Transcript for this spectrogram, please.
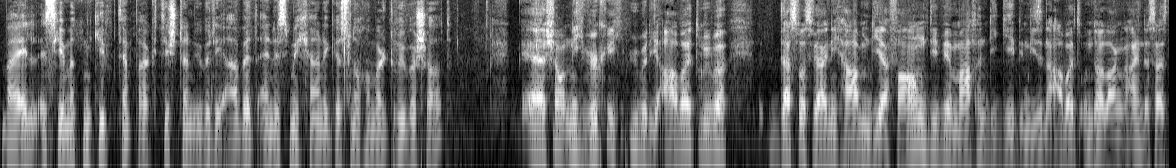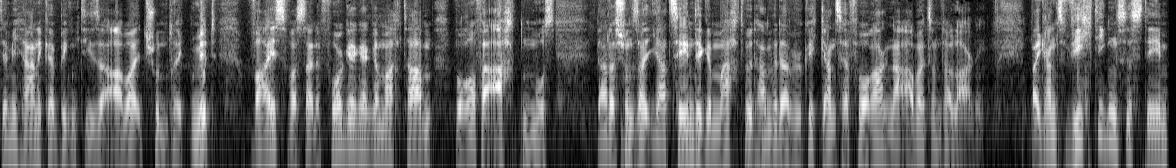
weil es jemanden gibt, der praktisch dann über die Arbeit eines Mechanikers noch einmal drüber schaut. Er schaut nicht wirklich über die Arbeit drüber. Das, was wir eigentlich haben, die Erfahrung, die wir machen, die geht in diesen Arbeitsunterlagen ein. Das heißt, der Mechaniker bringt diese Arbeit schon direkt mit, weiß, was seine Vorgänger gemacht haben, worauf er achten muss. Da das schon seit Jahrzehnten gemacht wird, haben wir da wirklich ganz hervorragende Arbeitsunterlagen. Bei ganz wichtigen Systemen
